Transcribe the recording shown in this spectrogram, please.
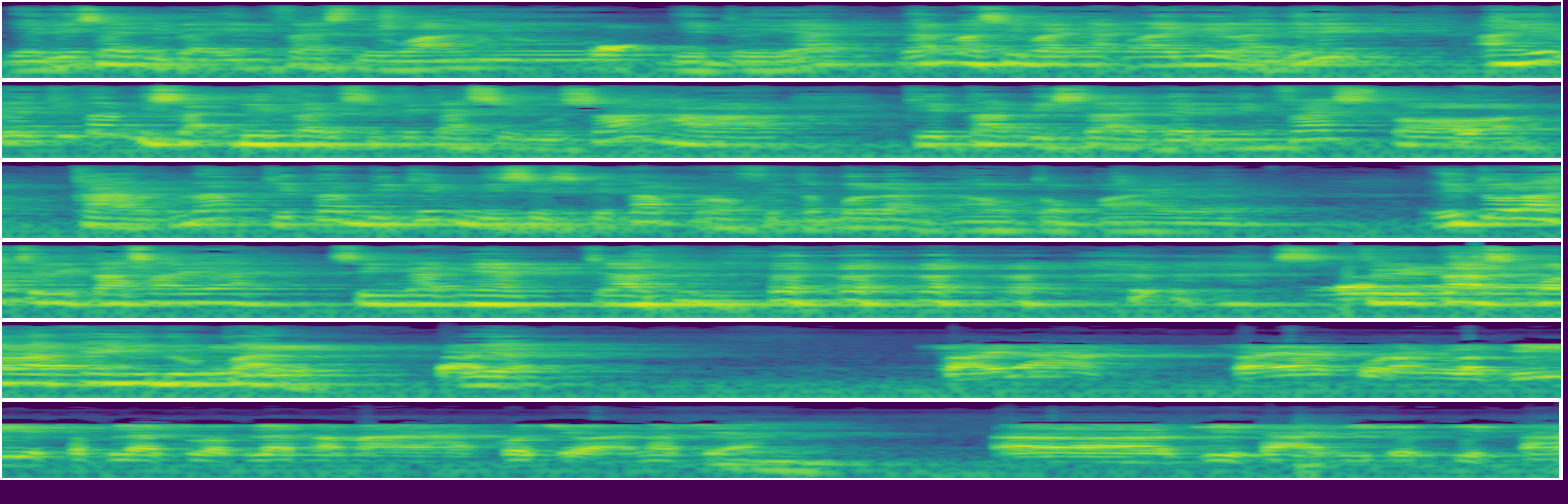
Jadi saya juga invest di Wahyu gitu ya dan masih banyak lagi lah. Jadi akhirnya kita bisa diversifikasi usaha, kita bisa jadi investor karena kita bikin bisnis kita profitable dan autopilot. Itulah cerita saya singkatnya, Chan. cerita sekolah kehidupan. Iya. Saya saya kurang lebih 11-12 sama Coach Yohanes ya. Hmm. Kisah hidup kita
